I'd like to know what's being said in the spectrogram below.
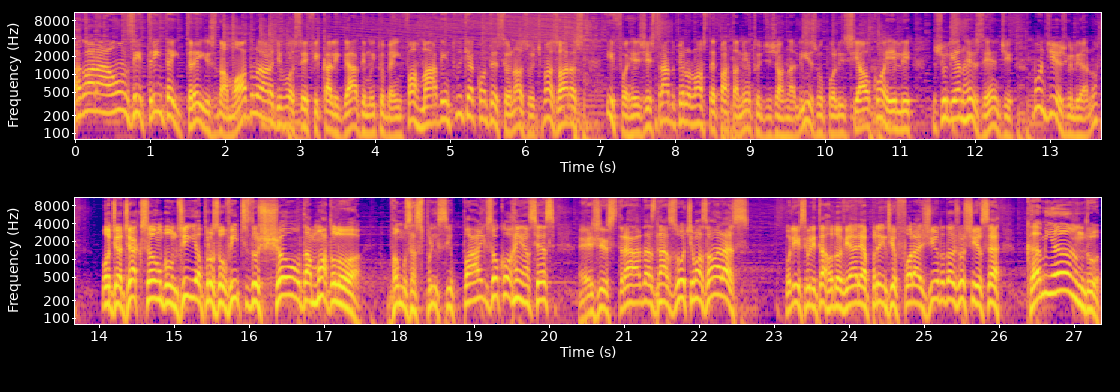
Agora, 11:33 h 33 na módulo, é hora de você ficar ligado e muito bem informado em tudo que aconteceu nas últimas horas e foi registrado pelo nosso departamento de jornalismo policial com ele, Juliano Rezende. Bom dia, Juliano. Bom dia, Jackson. Bom dia para os ouvintes do show da módulo. Vamos às principais ocorrências registradas nas últimas horas. Polícia Militar Rodoviária prende foragido da Justiça caminhando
